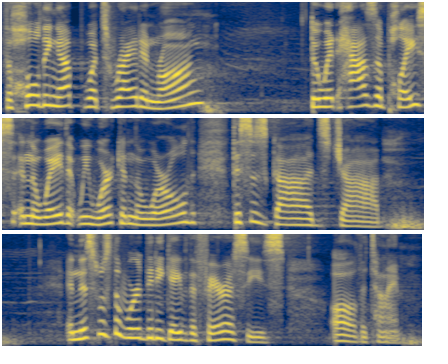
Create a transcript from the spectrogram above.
the holding up what's right and wrong, though it has a place in the way that we work in the world, this is God's job. And this was the word that he gave the Pharisees all the time.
